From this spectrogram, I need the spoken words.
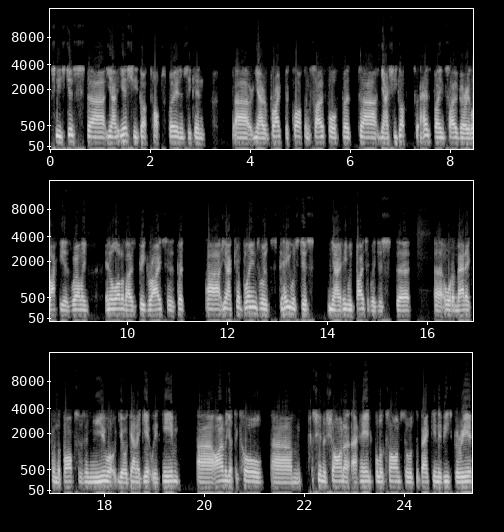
she's just uh, you know, yes, she's got top speed and she can. Uh, you know, break the clock and so forth, but uh, you know she got has been so very lucky as well in in a lot of those big races. But uh, you know, Koblenz was he was just you know he was basically just uh, uh, automatic from the boxes, and you knew what you were going to get with him. Uh, I only got to call um, Shina Shiner a handful of times towards the back end of his career,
